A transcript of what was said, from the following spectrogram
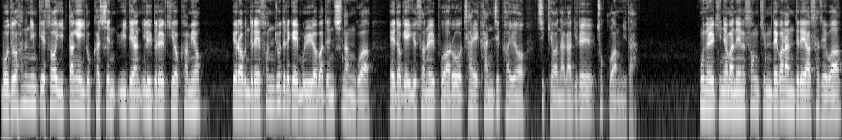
모두 하느님께서 이 땅에 이룩하신 위대한 일들을 기억하며 여러분들의 선조들에게 물려받은 신앙과 애덕의 유산을 부하로 잘 간직하여 지켜나가기를 촉구합니다. 오늘 기념하는 성 김대건 안드레아 사제와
